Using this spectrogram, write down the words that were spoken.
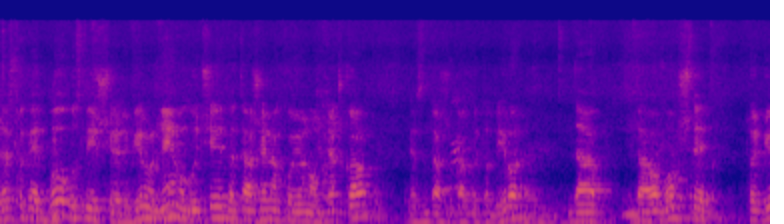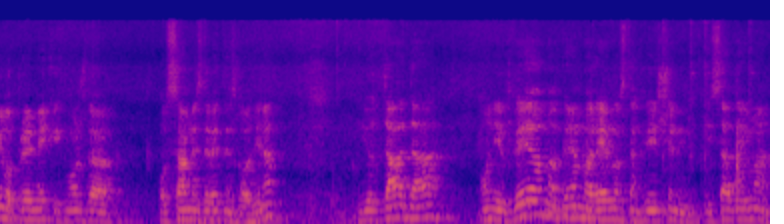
zašto ga je Bog uslišio, jer je bilo nemoguće da ta žena koju je on opljačkao, ne znam tačno kako je to bilo, da, da uopšte, to je bilo pre nekih možda 18-19 godina, i od tada on je veoma, veoma revnostan hrišćanin i sada ima,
